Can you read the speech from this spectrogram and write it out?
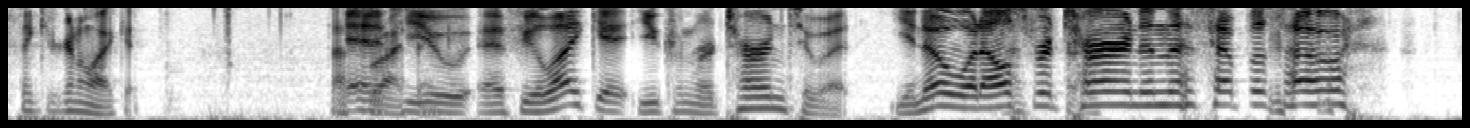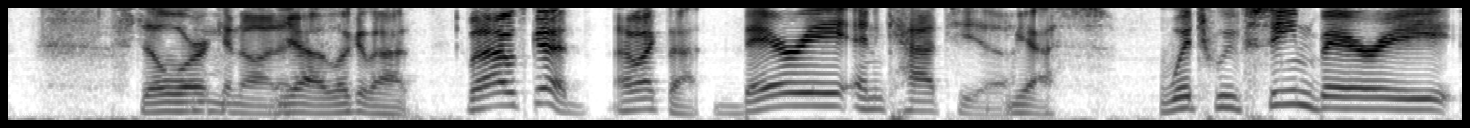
I think you're gonna like it. That's and what if I you think. if you like it, you can return to it. You know what else That's returned in this episode? Still working on it. Yeah, look at that. But that was good. I like that. Barry and Katya, Yes, which we've seen Barry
